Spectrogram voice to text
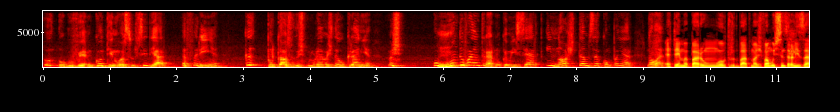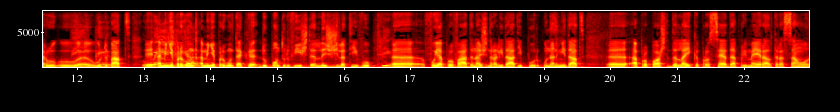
o governo continue a subsidiar a farinha que, por causa dos problemas da Ucrânia. Mas o mundo vai entrar no caminho certo e nós estamos a acompanhar. Não é? É tema para um outro debate, mas vamos centralizar o, o, o, debate. O eh, a, minha pergunta, a minha pergunta é que, do ponto de vista legislativo, uh, foi aprovada na generalidade e por unanimidade uh, a proposta de lei que procede à primeira alteração ao,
